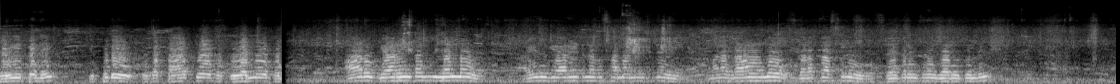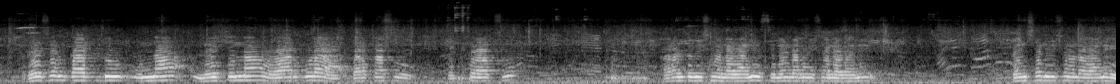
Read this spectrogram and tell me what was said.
జరిగిపోయినాయి. ఇప్పుడు ఒక పార్టీ ఒక కులంలో ఒక ఆరు గ్యారెంటీలలో ఐదు గ్యారెంటీలకు సంబంధించి మన గ్రామంలో దరఖాస్తులు సేకరించడం జరుగుతుంది. రేషన్ కార్డు ఉన్నా లేకున్నా వారు కూడా దరఖాస్తు పెట్టుకోవచ్చు. కరెంటు విషయంలో కానీ సిలిండర్ విషయంలో కానీ పెన్షన్ విషయంలో కానీ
